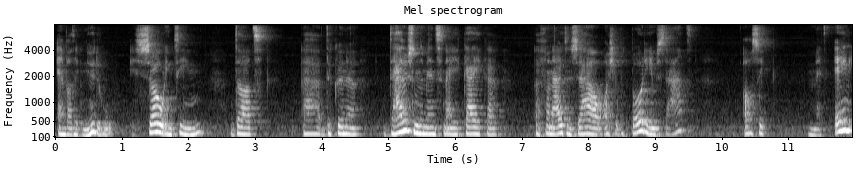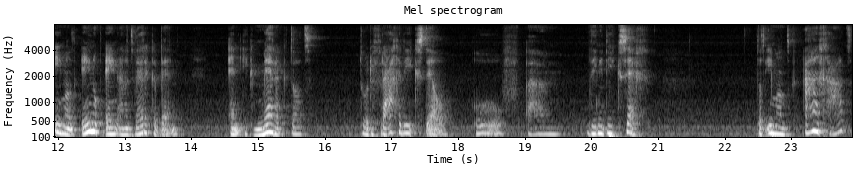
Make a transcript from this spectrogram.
En wat ik nu doe, is zo intiem dat eh, er kunnen duizenden mensen naar je kijken eh, vanuit een zaal als je op het podium staat. Als ik met één iemand één op één aan het werken ben en ik merk dat door de vragen die ik stel of ehm, dingen die ik zeg, dat iemand aangaat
